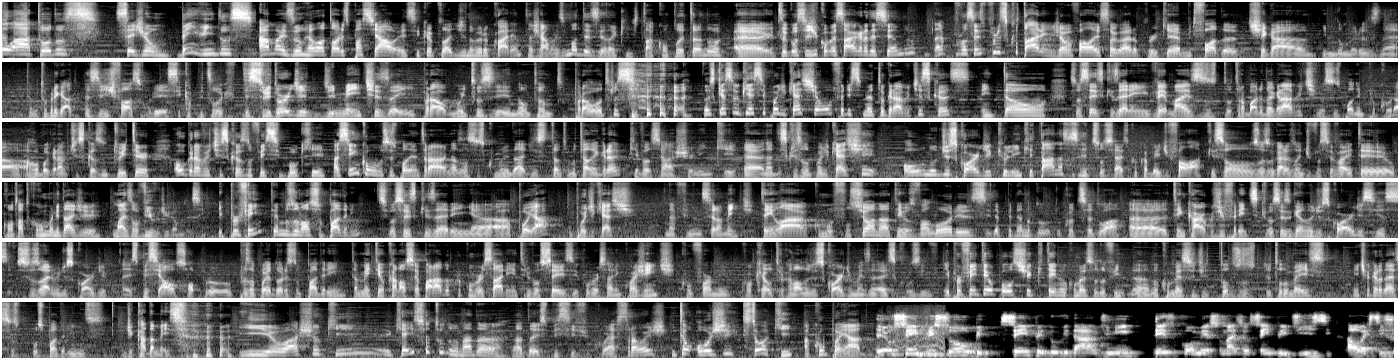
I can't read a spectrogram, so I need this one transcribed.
Olá a todos, sejam bem-vindos a mais um relatório espacial. Esse que é o episódio de número 40 já, mais uma dezena que a gente tá completando. É, então eu gostaria de começar agradecendo, né, por vocês por escutarem. Já vou falar isso agora, porque é muito foda chegar em números, né? Então muito obrigado. Antes de a gente falar sobre esse capítulo destruidor de, de mentes aí, pra muitos e não tanto pra outros. não esqueçam que esse podcast é um oferecimento Gravity Scans. Então, se vocês quiserem ver mais do trabalho da Gravity, vocês podem procurar arroba Gravity Scans no Twitter ou Gravity Scans no Facebook. Assim como vocês podem entrar nas nossas comunidades tanto no Telegram, que você acha o link é, na descrição do podcast, ou no Discord, que o link tá nessas redes sociais que eu acabei de falar, que são os dois lugares onde você vai ter o contato com a comunidade mais ao vivo, digamos assim. E por fim, temos o nosso padrinho, se vocês quiserem uh, apoiar o podcast, né, financeiramente. Tem lá como funciona, tem os valores, e dependendo do, do quanto você doar, uh, tem cargos diferentes que vocês ganham no Discord, se, se usarem o Discord. É especial só pro, pros apoiadores no Padrim. Também tem o canal separado para conversarem entre vocês e conversarem com a gente, conforme qualquer outro canal do Discord, mas é exclusivo. E por fim tem o post que tem no começo do fim, uh, no começo de todos os, de todo mês, a gente agradece os, os padrinhos de cada mês. e eu acho que, que é isso é tudo, nada, nada específico extra hoje. Então hoje estou aqui acompanhado. Eu sempre soube, sempre duvidaram de mim desde o começo, mas eu sempre disse: a USJ,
